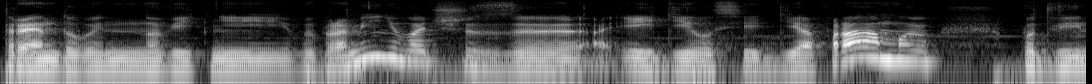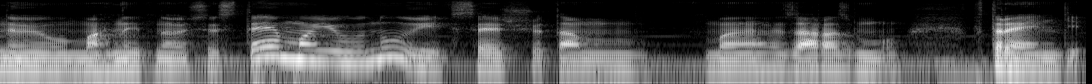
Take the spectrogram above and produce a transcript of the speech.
трендовий новітній випромінювач з ADLC діафрагмою, подвійною магнитною системою, ну і все, що там е, зараз в тренді.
